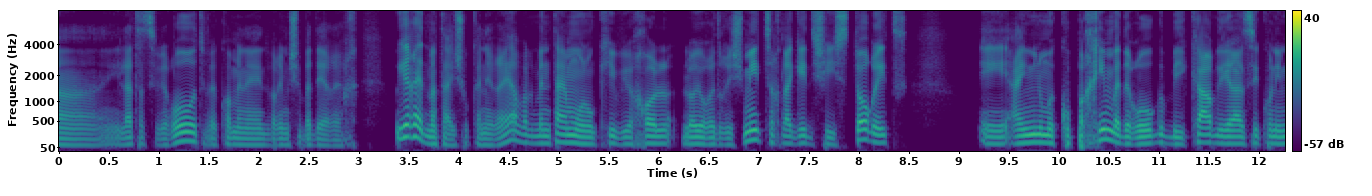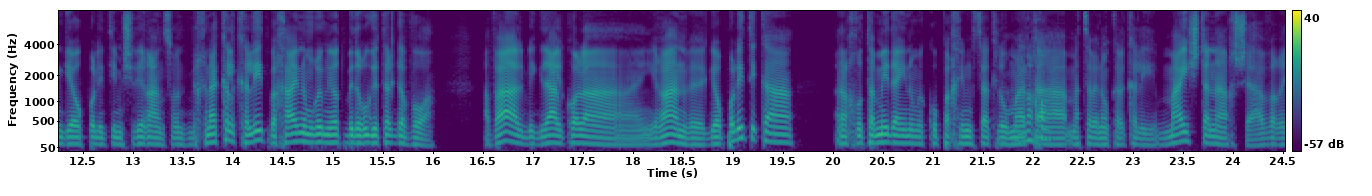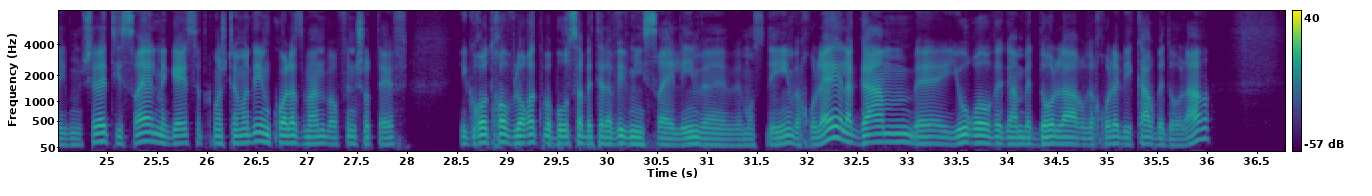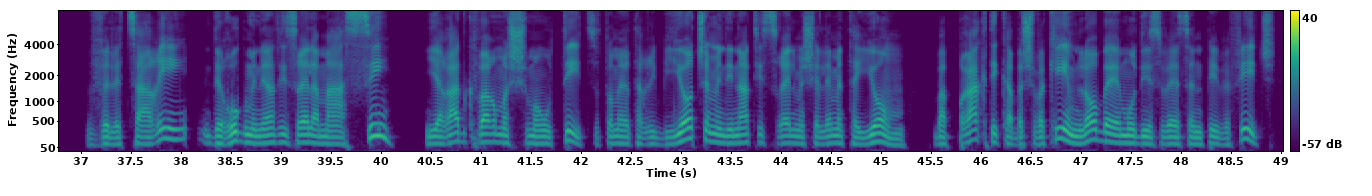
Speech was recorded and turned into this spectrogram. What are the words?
עילת הסבירות וכל מיני דברים שבדרך. הוא ירד מתישהו כנראה, אבל בינתיים הוא כביכול לא יורד רשמית. צריך להגיד שהיסטורית, אה, היינו מקופחים בדירוג, בעיקר בגלל סיכונים גיאופוליטיים של איראן. זאת אומרת, מבחינה כלכלית בכלל היינו אמורים להיות בדירוג יותר גבוה. אבל בגלל כל האיראן וגיאופוליטיקה, אנחנו תמיד היינו מקופחים קצת לעומת. נכון. מצבנו הכלכלי. מה השתנה עכשיו? הרי ממשלת ישראל מגייסת, כמו שאתם יודעים, כל הזמן באופן שוטף, אגרות חוב לא רק בבורסה בתל אביב מישראלים ו- ומוסדיים וכולי, אלא גם ביורו וגם בדולר וכולי, בעיקר בדולר. ולצערי, דירוג מדינת ישראל המעשי ירד כבר משמעותית. זאת אומרת, הריביות שמדינת ישראל משלמת היום בפרקטיקה, בשווקים, לא במודי'ס ו-S&P ופיץ',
